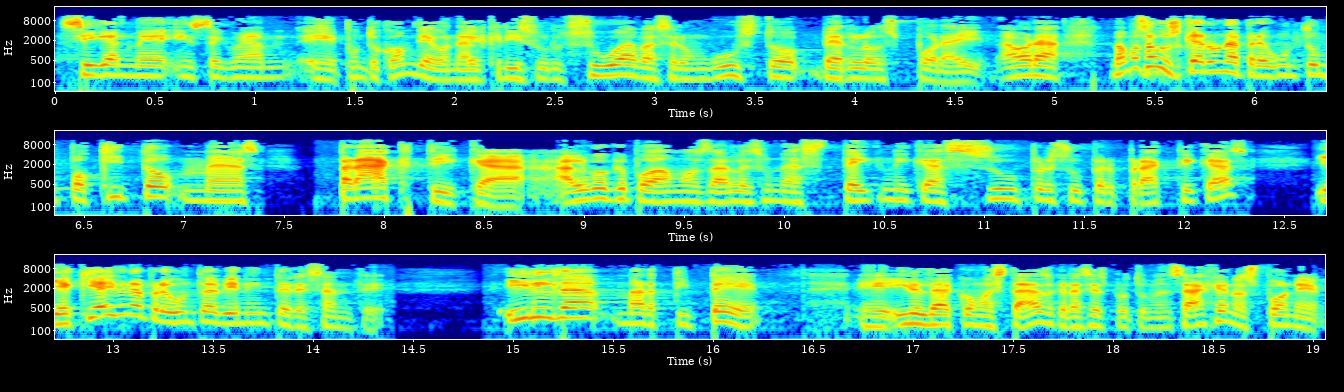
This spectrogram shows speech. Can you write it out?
Síganme, instagram.com, eh, Ursúa, va a ser un gusto verlos por ahí. Ahora, vamos a buscar una pregunta un poquito más práctica, algo que podamos darles unas técnicas súper, súper prácticas. Y aquí hay una pregunta bien interesante. Hilda Martipé, eh, Hilda, ¿cómo estás? Gracias por tu mensaje. Nos pone,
